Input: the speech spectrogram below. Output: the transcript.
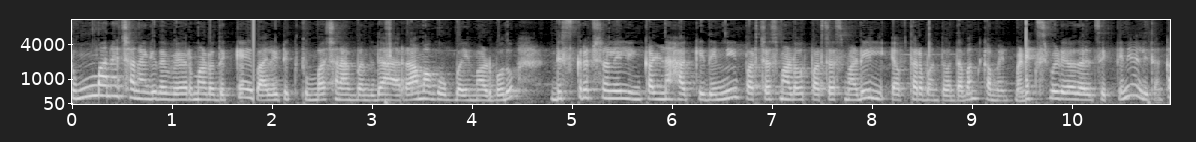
ತುಂಬಾ ಚೆನ್ನಾಗಿದೆ ವೇರ್ ಮಾಡೋದಕ್ಕೆ. ಕ್ವಾಲಿಟಿ ತುಂಬ ಚೆನ್ನಾಗಿ ಬಂದಿದೆ. ಆರಾಮಾಗಿ ಹೋಗಿ ಬೈ ಮಾಡ್ಬೋದು. ಡಿಸ್ಕ್ರಿಪ್ಷನಲ್ಲಿ ಲಿಂಕ್ಗಳನ್ನ ಹಾಕಿದ್ದೀನಿ. ಪರ್ಚೇಸ್ ಮಾಡೋರು ಪರ್ಚೇಸ್ ಮಾಡಿ ಯಾವ ಥರ ಬಂತು ಅಂತ ಬಂದು ಕಮೆಂಟ್ ಮಾಡಿ. ನೆಕ್ಸ್ಟ್ ವೀಡಿಯೋದಲ್ಲಿ ಸಿಗ್ತೀನಿ. ಅಲ್ಲಿ ತನಕ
